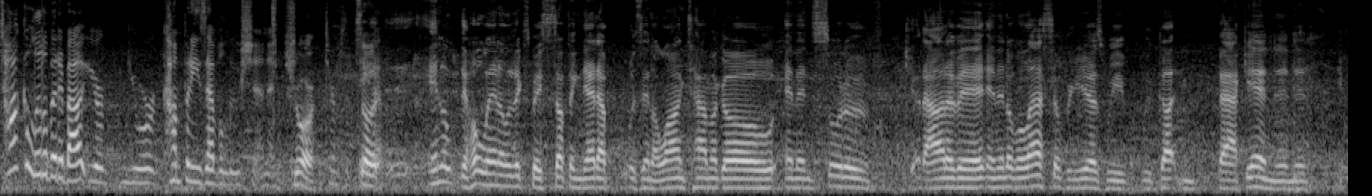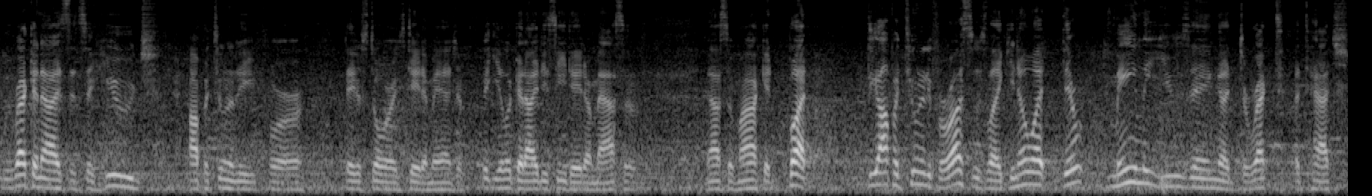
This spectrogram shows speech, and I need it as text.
talk a little bit about your, your company's evolution in, sure. in terms of data. So uh, in, the whole analytics space is something NetApp was in a long time ago, and then sort of get out of it, and then over the last several years we've, we've gotten back in, and it, we recognize it's a huge opportunity for data storage, data management. But you look at IDC data, massive, massive market. But the opportunity for us is like, you know what, they're mainly using a direct attached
